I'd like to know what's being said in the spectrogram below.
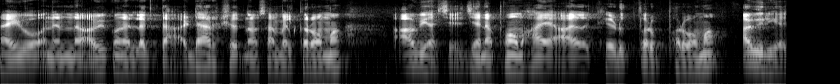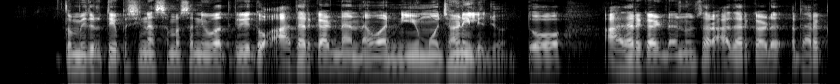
નાઈઓ અને નાવિકોને લગતા અઢાર ક્ષેત્રો સામેલ કરવામાં આવ્યા છે, જેના ફોર્મ હાય આ ખેડૂત પર ભરવામાં આવી રહ્યા છે તો મિત્રો તે પછીના સમસ્યાની વાત કરીએ તો આધાર કાર્ડના નવા નિયમો જાણી લેજો. તો આધાર કાર્ડ અનુસાર આધાર કાર્ડ ધારક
